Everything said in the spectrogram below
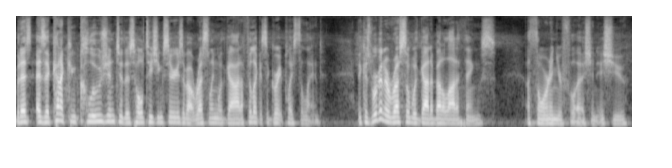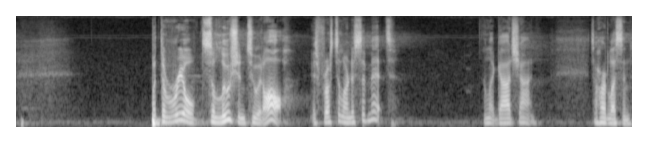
But as, as a kind of conclusion to this whole teaching series about wrestling with God, I feel like it's a great place to land. Because we're going to wrestle with God about a lot of things a thorn in your flesh, an issue. But the real solution to it all is for us to learn to submit and let God shine. It's a hard lesson.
